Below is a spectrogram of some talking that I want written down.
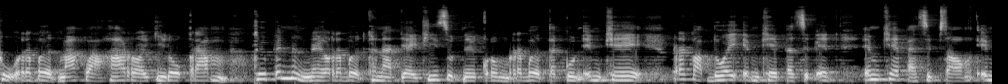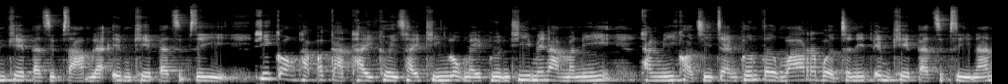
ถุระเบิดมากกว่า 500 กิโลกรัม ถือเป็นหนึ่งในระเบิดขนาดใหญ่ที่สุดในกลุ่มระเบิดตระกูล MK ประกอบด้วย MK81 MK82 MK83 และ MK84 ที่กองทัพอากาศไทยเคยใช้ทิ้งลงในพื้นที่ไม่นานมานี้ ทั้งนี้ขอชี้แจงเพิ่มเติมว่าระเบิดชนิด MK84 นั้น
